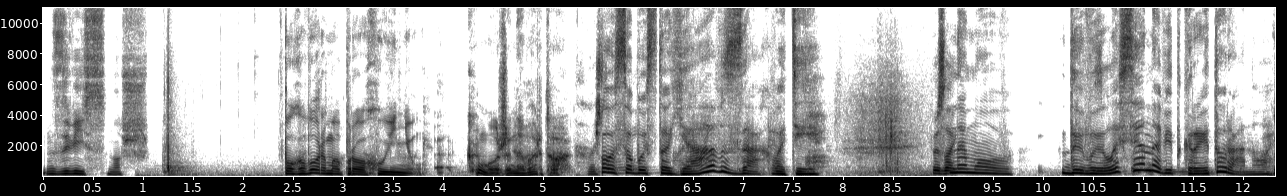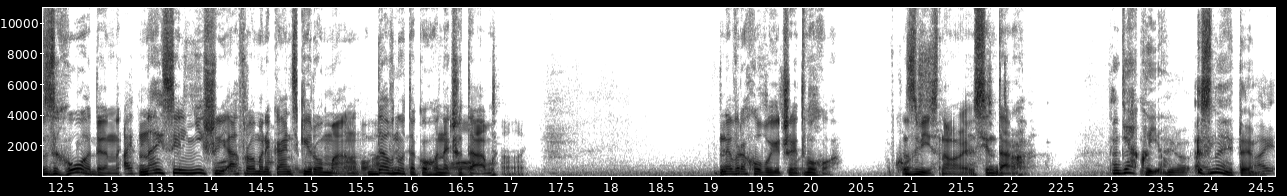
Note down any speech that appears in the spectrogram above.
Звісно ж. Поговоримо про хуйню. Може, не варто. Особисто я в захваті. Немов дивилася на відкриту рану. Згоден. Найсильніший афроамериканський роман. Давно такого не читав. Не враховуючи твого. Звісно, Сінтаро. Дякую. Знаєте,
